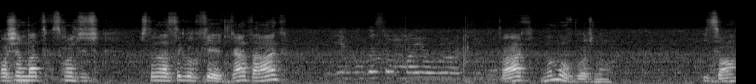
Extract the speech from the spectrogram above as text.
8 lat, skończyć 14 kwietnia, tak? Niedługo są moje urodziny. Tak? No mów głośno. I co?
